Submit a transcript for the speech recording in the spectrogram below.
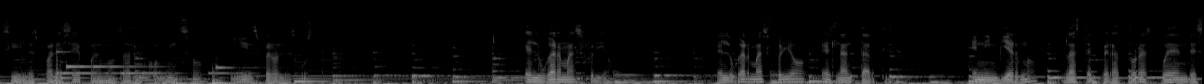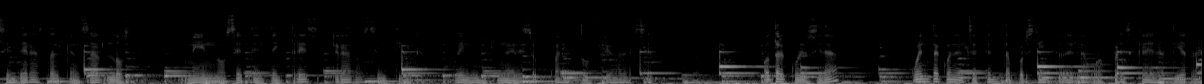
si les parece podemos darle comienzo y espero les guste. El lugar más frío. El lugar más frío es la Antártida. En invierno, las temperaturas pueden descender hasta alcanzar los menos 73 grados centígrados. ¿Pueden imaginar eso? ¿Cuánto frío ha de ser? Otra curiosidad, cuenta con el 70% del agua fresca de la Tierra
